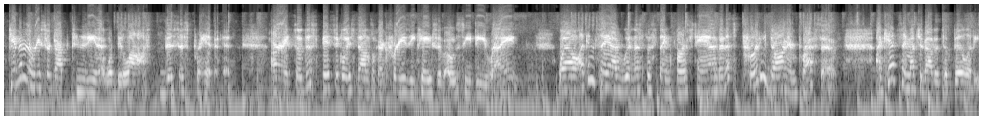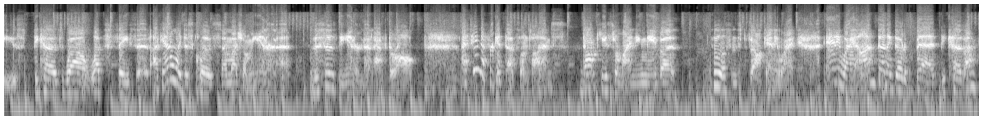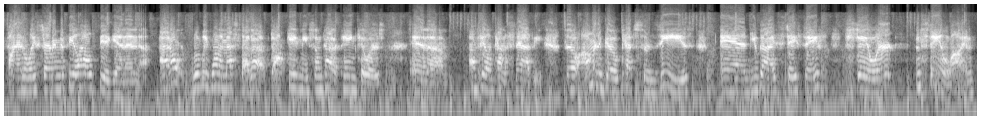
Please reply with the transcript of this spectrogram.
Given the research opportunity that would be lost, this is prohibited. Alright, so this basically sounds like a crazy case of OCD, right? Well, I can say I've witnessed this thing firsthand, and it's pretty darn impressive. I can't say much about its abilities, because, well, let's face it, I can only disclose so much on the internet. This is the internet, after all. I seem to forget that sometimes. Doc keeps reminding me, but who listens to Doc anyway? Anyway, I'm gonna go to bed because I'm finally starting to feel healthy again, and I don't really want to mess that up. Doc gave me some kind of painkillers, and um, I'm feeling kind of snazzy. So I'm gonna go catch some Z's, and you guys stay safe, stay alert, and stay in line.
